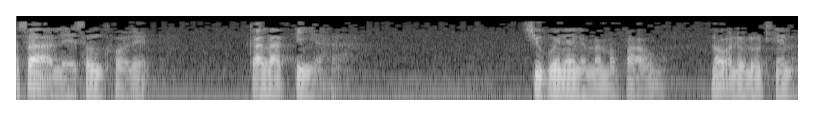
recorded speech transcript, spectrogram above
အစအလယ်ဆုံးခေါ်တဲ့ ကာလပညာဟာရှုခွင့်နဲ့လည်းမပါဘူး။တော့အလိုလိုထင်းလာ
